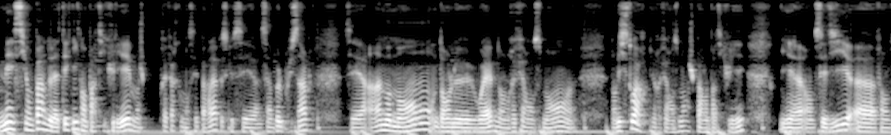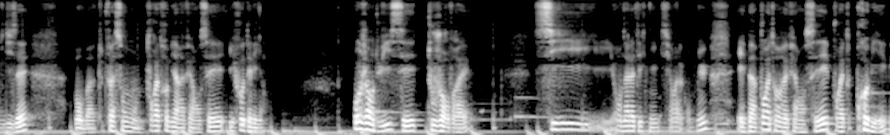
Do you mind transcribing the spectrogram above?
Mais si on parle de la technique en particulier, moi je préfère commencer par là parce que c'est un peu le plus simple. C'est à un moment dans le web, dans le référencement, euh, dans l'histoire du référencement, je parle en particulier, euh, on s'est dit, euh, enfin on se disait, bon bah de toute façon, pour être bien référencé, il faut des liens. Aujourd'hui, c'est toujours vrai. Si on a la technique, si on a le contenu, et ben pour être référencé, pour être premier,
